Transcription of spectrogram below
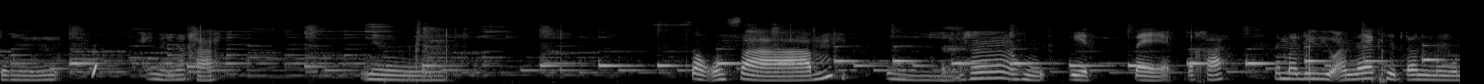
ตรงนี้ แค่นี้นะคะหนึ่งสองสามสี่ห้าหกเจ็ดแปดนะคะ จะมารีวิวอันแรกคือตอนนู้น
